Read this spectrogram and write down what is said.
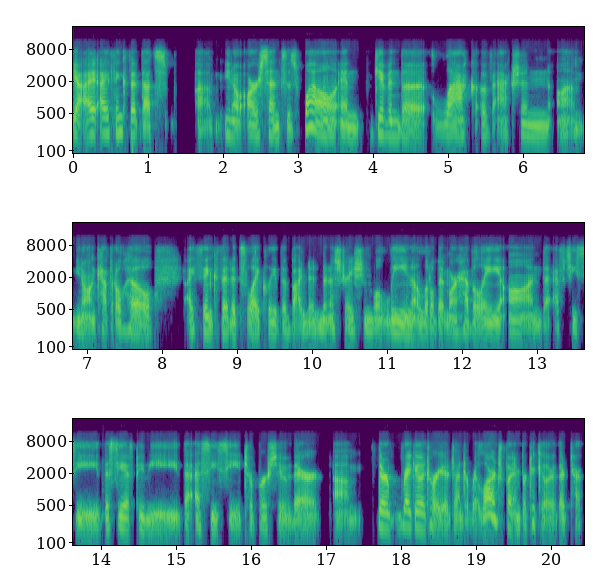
Yeah, I, I think that that's um, you know, our sense as well, and given the lack of action, um, you know, on Capitol Hill, I think that it's likely the Biden administration will lean a little bit more heavily on the FTC, the CFPB, the SEC to pursue their um, their regulatory agenda writ large, but in particular their tech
